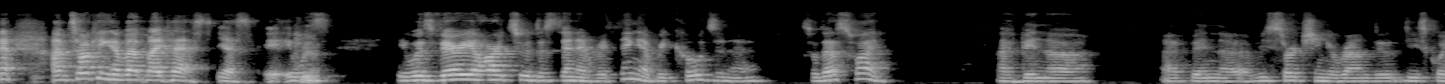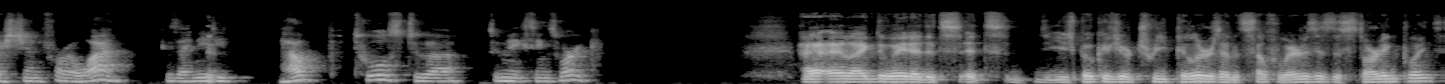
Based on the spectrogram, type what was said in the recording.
i'm talking about my past yes it, it was yeah. it was very hard to understand everything every codes and uh, so that's why i've been uh, i've been uh, researching around the, these questions for a while because i needed yeah. help tools to uh, to make things work I, I, like the way that it's it's you spoke of your three pillars and self-awareness is the starting point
